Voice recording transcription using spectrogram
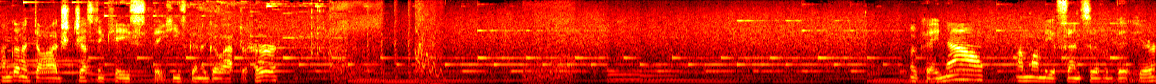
I'm gonna dodge just in case that he's gonna go after her. Okay, now I'm on the offensive a bit here.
